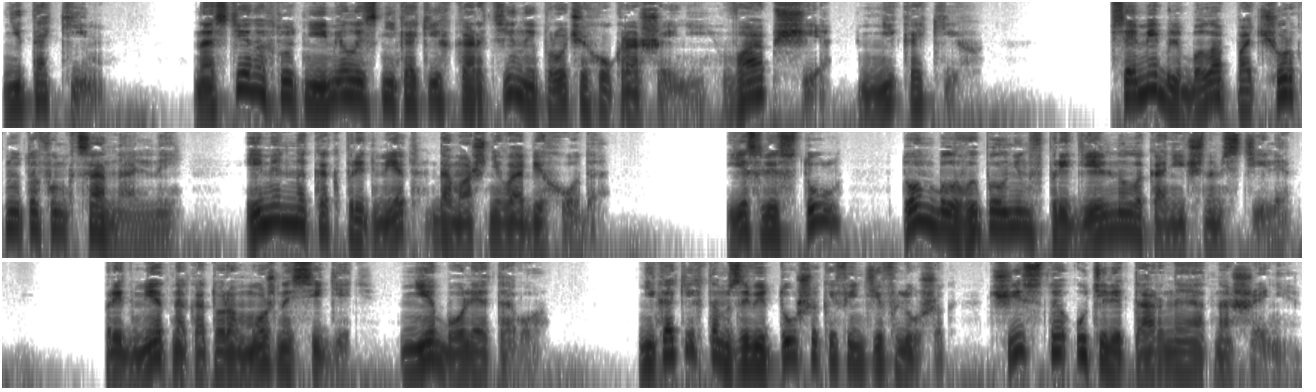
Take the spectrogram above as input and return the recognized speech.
не таким. На стенах тут не имелось никаких картин и прочих украшений. Вообще никаких. Вся мебель была подчеркнута функциональной, именно как предмет домашнего обихода. Если стул, то он был выполнен в предельно лаконичном стиле предмет, на котором можно сидеть, не более того. Никаких там завитушек и финтифлюшек, чисто утилитарное отношение.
